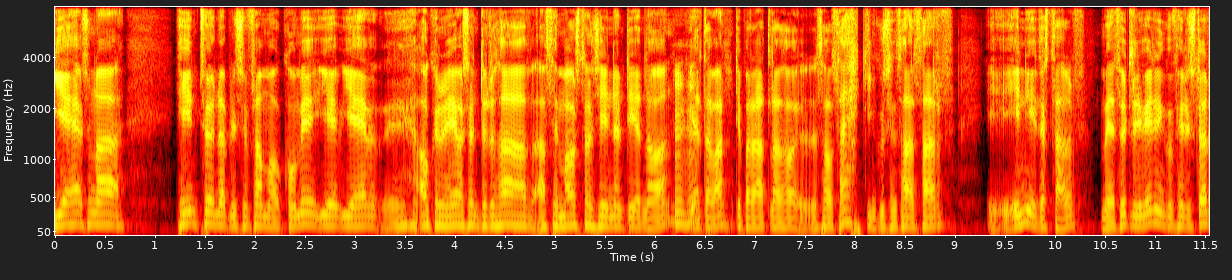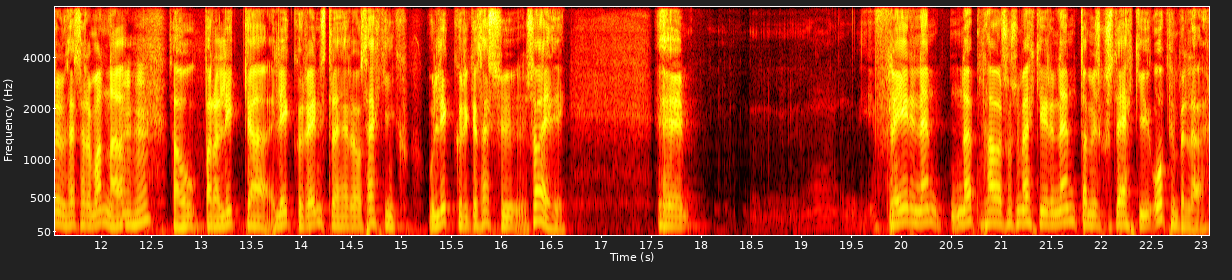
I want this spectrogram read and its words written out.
ég hef svona hinn tvö nöfni sem fram á komið ég, ég hef ákveðinu ef að sendur það af, af þeim ástæðan sem ég nefndi hérna á ég held að vanti bara alla þá, þá þekkingu sem það þarf inn í þetta starf með fullir virðingu fyrir störfum þessara manna þá bara liggur reynsla þeirra og þekking og liggur ekki á þessu svæði. Um, fleiri nefn, nöfn hafa svo sem ekki verið nefnd að minnst ekki ofinbeglega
